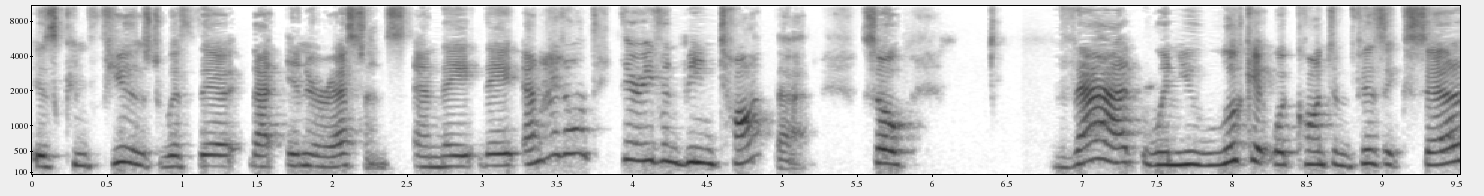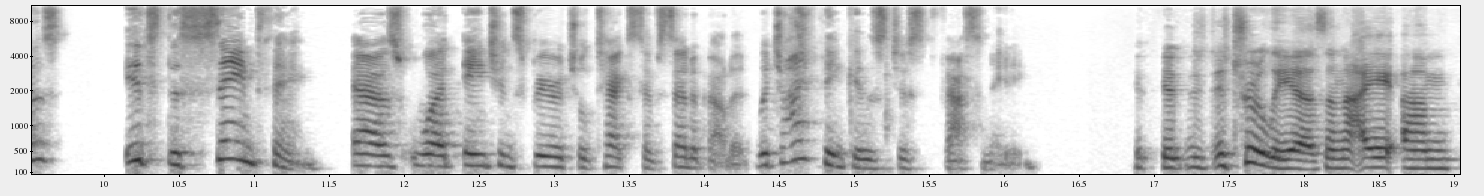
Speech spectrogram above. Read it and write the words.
is confused with their, that inner essence. And they, they, and I don't think they're even being taught that. So that when you look at what quantum physics says, it's the same thing as what ancient spiritual texts have said about it, which I think is just fascinating. It, it, it truly is. And I, um,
